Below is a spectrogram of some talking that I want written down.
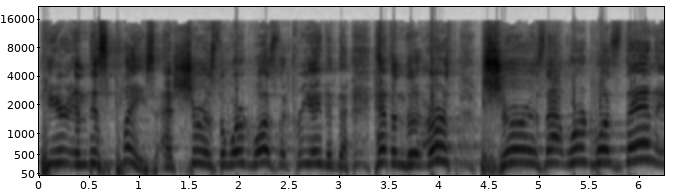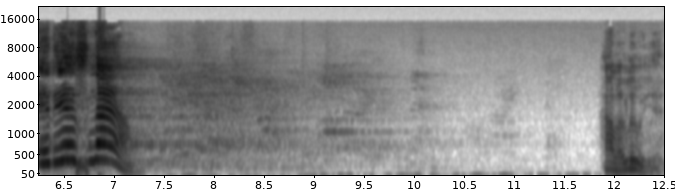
here in this place. As sure as the word was that created the heaven, the earth, sure as that word was then, it is now. Hallelujah.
